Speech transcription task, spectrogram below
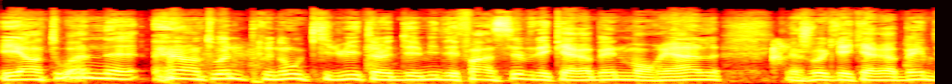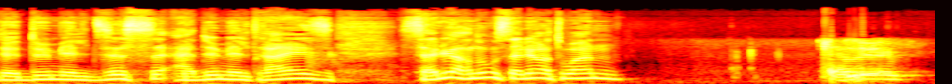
Et Antoine, Antoine Pruneau, qui lui est un demi-défensif des Carabins de Montréal. Il a joué avec les Carabins de 2010 à 2013. Salut Arnaud, salut Antoine. Salut.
